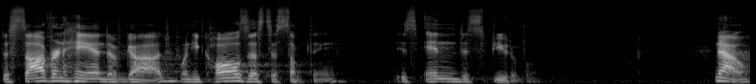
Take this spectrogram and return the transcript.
The sovereign hand of God, when he calls us to something, is indisputable. Now,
